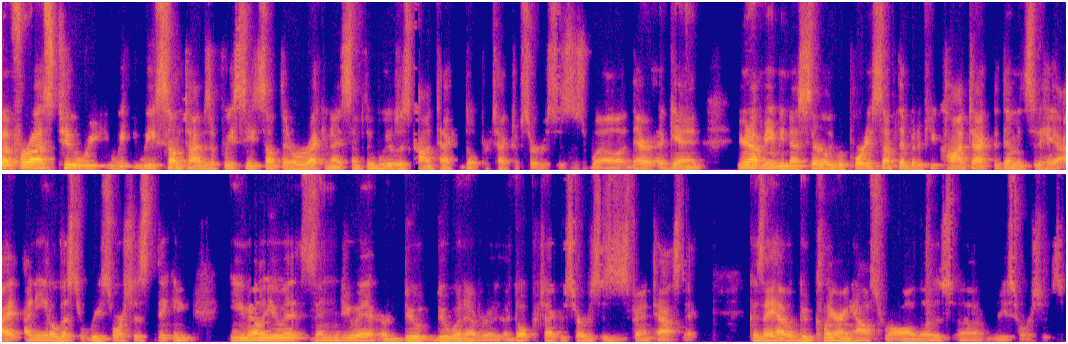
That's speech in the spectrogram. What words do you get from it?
But for us too, we, we, we sometimes, if we see something or recognize something, we'll just contact adult protective services as well. And there, again, you're not maybe necessarily reporting something, but if you contacted them and said, hey, I, I need a list of resources, they can email you it, send you it, or do, do whatever. Adult protective services is fantastic because they have a good clearinghouse for all those, uh, resources.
